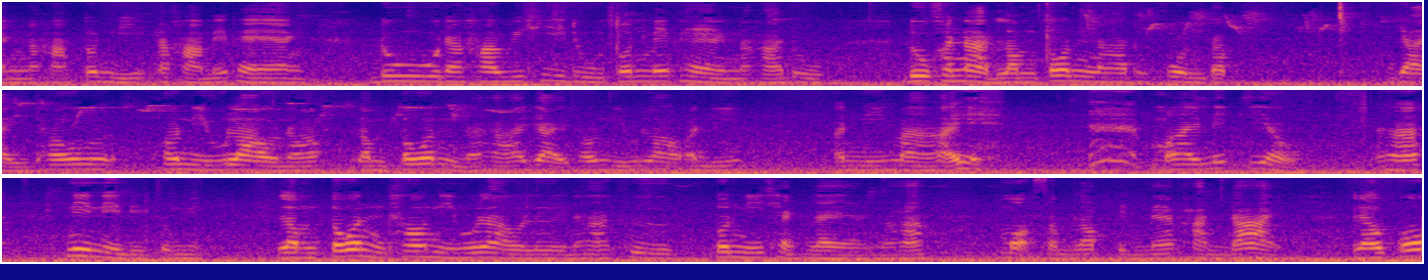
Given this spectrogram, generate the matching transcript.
งนะคะ ต้นนี้ราคาไม่แพงดูนะคะ วิธีดูต้นไม่แพงนะคะ ดูดูขนาดลำต้นนะทุกคนแบบใหญ่เท่าเท่านิ้วเราเนาะลำต้นนะคะ ใหญ่เท่านิ้วเราอันนี้ อันนี้ไม้ ไม้ไม่เกี่ยวนะคะนี่นี่ดีตรงนี้ลำต้นเท่านิ้วเราเลยนะคะ คือต้นนี้แข็งแรงนะคะ เหมาะสำหรับเป็นแม่พันธุ์ได้ แล้วก็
